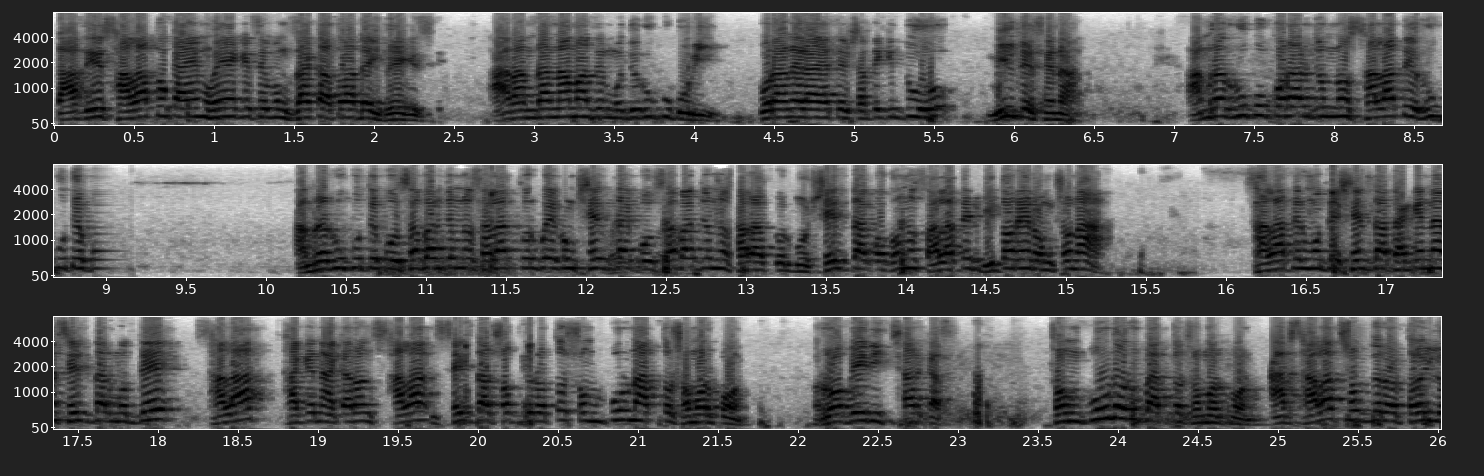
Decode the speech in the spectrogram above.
তাদের সালাতও কায়েম হয়ে গেছে এবং জাকাতও আদায় হয়ে গেছে। আর আমরা নামাজের মধ্যে রুকু করি। কোরআনের আয়াতের সাথে কিন্তু মিলতেছে না। আমরা রুকু করার জন্য সালাতে রুকুতে আমরা রুকুতে পৌঁছাবার জন্য সালাত করব এবং শেষদায় পৌঁছাবার জন্য সালাত করব। শেষদা কখনো সালাতের ভিতরের অংশ না। সালাতের মধ্যে সেজদা থাকে না, সেজদার মধ্যে সালাত থাকে না, কারণ সালাত সেজদা শব্দের অর্থ সম্পূর্ণ আত্মসমর্পণ, রবের ইচ্ছার কাছে। সম্পূর্ণ রূপে আত্মসমর্পণ। আর সালাদ শব্দের অর্থ হইল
